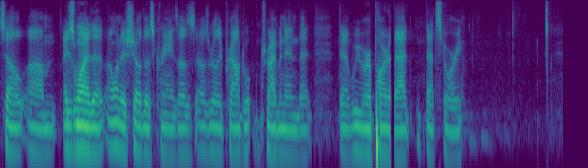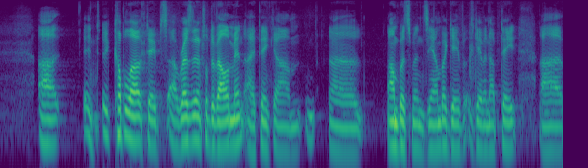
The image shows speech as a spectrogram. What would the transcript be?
So um, I just wanted to, I wanted to show those cranes. I was, I was really proud driving in that, that we were a part of that, that story. Uh, a couple of updates. Uh, residential development, I think um, uh, Ombudsman Ziemba gave gave an update. Uh,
